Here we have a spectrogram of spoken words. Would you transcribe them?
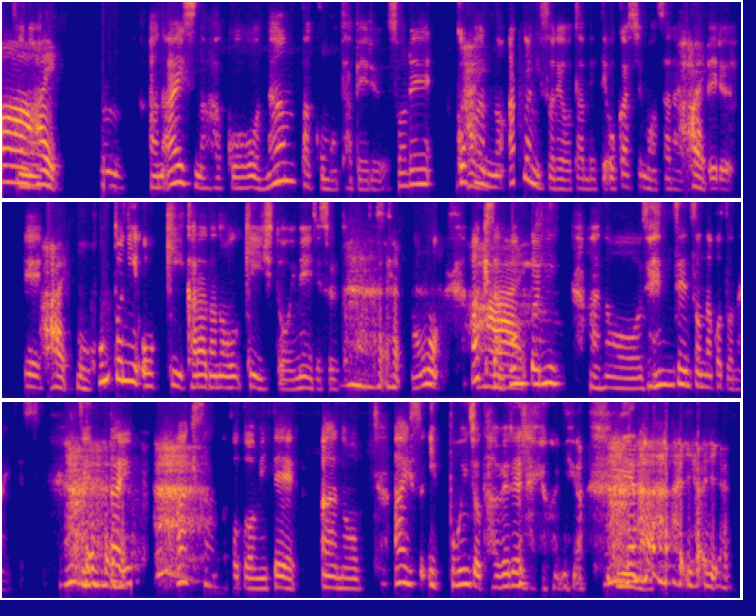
そあはい。うん、あのアイスの箱を何箱も食べる。それ、ごはい。飯の後にそれを食べて、お菓子もさらにはい。食べる。で、はい。もう本当に大きい、体の大きい人をイメージすると思うんですけれども、マキさん、は本当に、あの、全然そんなことないです。絶対、マキさんのことを見て、あの、アイス1本以上食べれるようには 見えない。い。いやいや。うん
